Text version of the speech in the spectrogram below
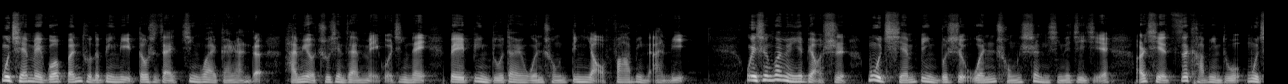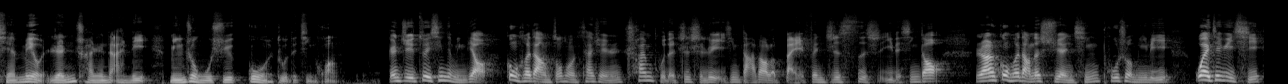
目前，美国本土的病例都是在境外感染的，还没有出现在美国境内被病毒带源蚊虫叮咬发病的案例。卫生官员也表示，目前并不是蚊虫盛行的季节，而且兹卡病毒目前没有人传人的案例，民众无需过度的惊慌。根据最新的民调，共和党总统参选人川普的支持率已经达到了百分之四十一的新高。然而，共和党的选情扑朔迷离，外界预期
